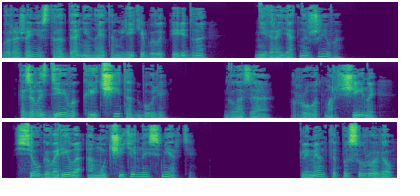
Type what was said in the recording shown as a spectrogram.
Выражение страдания на этом лике было передано невероятно живо. Казалось, дерево кричит от боли. Глаза, рот, морщины — все говорило о мучительной смерти. Климента посуровил.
